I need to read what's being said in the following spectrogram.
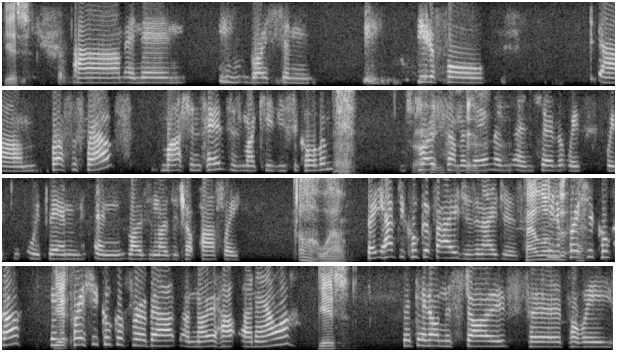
Yes. um, and then roast some beautiful um, Brussels sprouts, Martian's heads, as my kid used to call them. Sorry. roast some of them and, and serve it with, with, with them and loads and loads of chopped parsley. Oh wow. But you have to cook it for ages and ages. How long In a do- pressure cooker. In Yeah. a pressure cooker for about, I don't know, an hour. Yes. But then on the stove for probably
